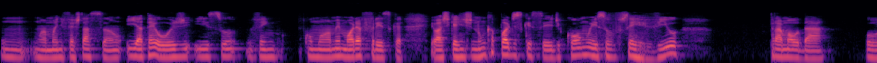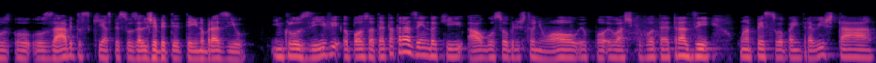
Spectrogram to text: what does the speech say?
um, uma manifestação e até hoje isso vem como uma memória fresca. Eu acho que a gente nunca pode esquecer de como isso serviu para moldar os, os, os, hábitos que as pessoas LGBT têm no Brasil. Inclusive, eu posso até estar tá trazendo aqui algo sobre Stonewall. Eu, eu acho que eu vou até trazer uma pessoa para entrevistar,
